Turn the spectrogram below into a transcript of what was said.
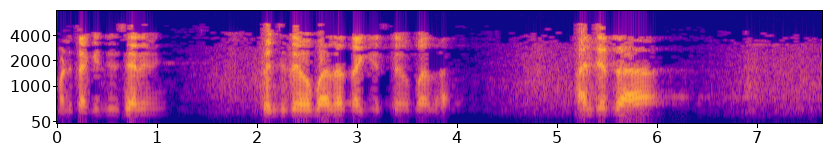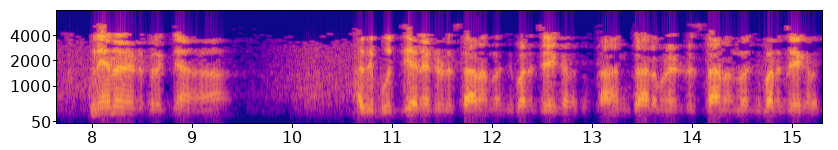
మళ్ళీ తగ్గించేశారని పెంచితే ఉపాధ తగ్గిస్తే ఉపాధ. అంచేత నేను ప్రజ్ఞ అది బుద్ధి అనేటువంటి స్థానంలోంచి పనిచేయగలదు. అహంకారం అనేటువంటి స్థానంలోంచి పనిచేయగలదు.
